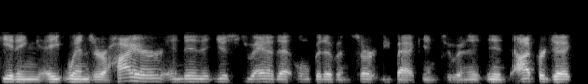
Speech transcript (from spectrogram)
getting eight wins or higher, and then it just you add that little bit of uncertainty back into it. And, it, and I project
